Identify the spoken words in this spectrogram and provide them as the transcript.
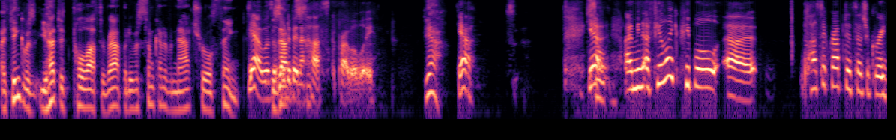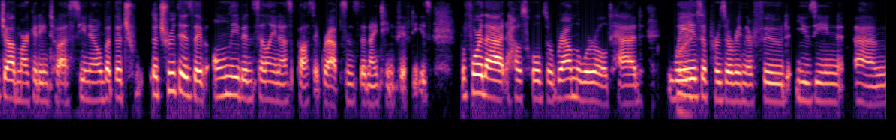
I think it was you had to pull off the wrap, but it was some kind of natural thing. Yeah, it was. Is it would have been a husk, probably. Yeah. Yeah. Yeah, so, I mean, I feel like people uh, plastic wrap did such a great job marketing to us, you know, but the tr- the truth is they've only been selling us plastic wrap since the 1950s. Before that, households around the world had ways right. of preserving their food using um,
